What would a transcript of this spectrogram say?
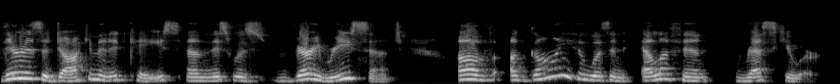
There is a documented case, and this was very recent, of a guy who was an elephant rescuer,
